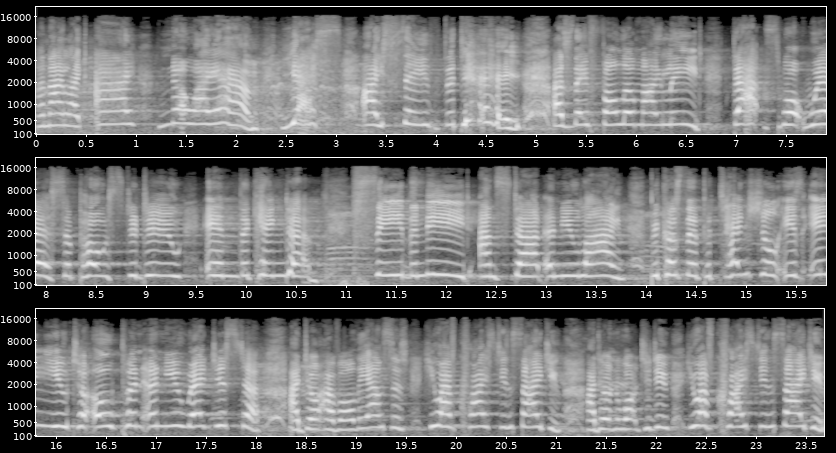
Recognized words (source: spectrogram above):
And I like, I know I am. Yes, I saved the day as they follow my lead. That's what we're supposed to do in the kingdom. See the need and start a new line because the potential is in you to open a new register. I don't have all the answers. You have Christ inside you. I don't know what to do. You have Christ inside you.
